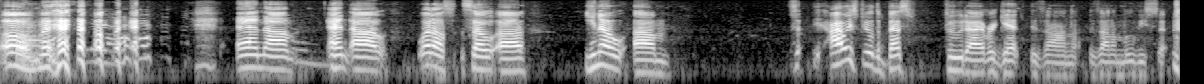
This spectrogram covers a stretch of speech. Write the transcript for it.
oh, man. Yeah. And, um, and uh, what else? So, uh, you know, um, so I always feel the best food I ever get is on is on a movie set.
